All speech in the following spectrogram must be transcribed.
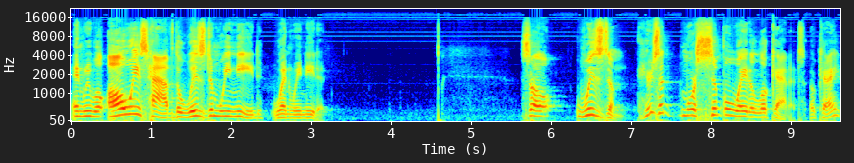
And we will always have the wisdom we need when we need it. So, wisdom here's a more simple way to look at it, okay?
